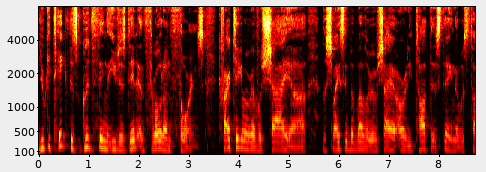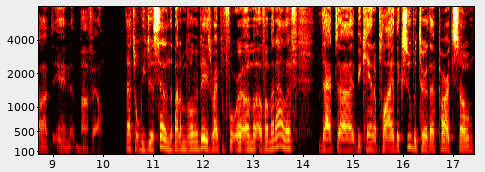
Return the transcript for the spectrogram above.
you could take this good thing that you just did and throw it on thorns. Kfar Tigim Rav Shaya, the Shmaisi Bavel, Rav Shaya already taught this thing that was taught in Bavel. That's what we just said in the bottom of Amid Beis, right before um, of Amid Aleph, that uh, we can't apply the ksubatur, that part. So,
